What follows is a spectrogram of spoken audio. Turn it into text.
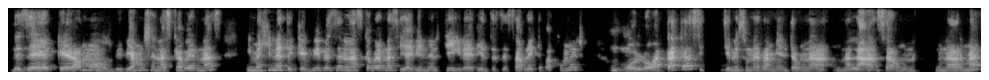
desde que éramos, vivíamos en las cavernas, imagínate que vives en las cavernas y ahí viene el tigre, dientes de sable y te va a comer. O lo atacas y tienes una herramienta, una, lanza, un, arma,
